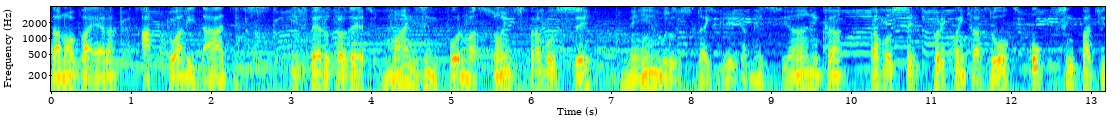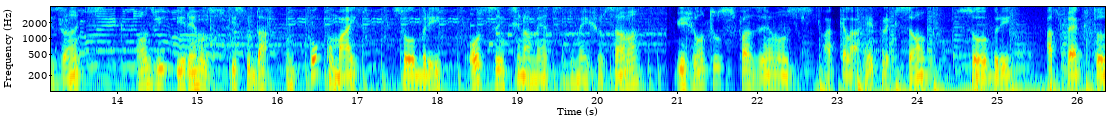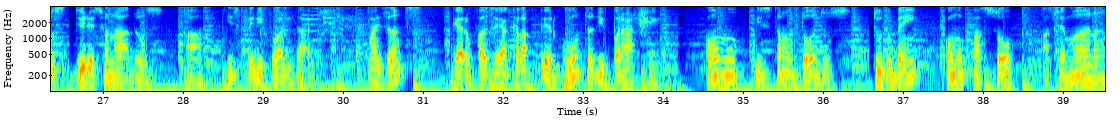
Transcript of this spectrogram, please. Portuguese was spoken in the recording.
da Nova Era Atualidades. Espero trazer mais informações para você membros da Igreja Messiânica, para você frequentador ou simpatizantes, onde iremos estudar um pouco mais sobre os ensinamentos de Meixo Sama e juntos fazemos aquela reflexão sobre aspectos direcionados à espiritualidade. Mas antes, quero fazer aquela pergunta de praxe: como estão todos? tudo bem? Como passou a semana?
